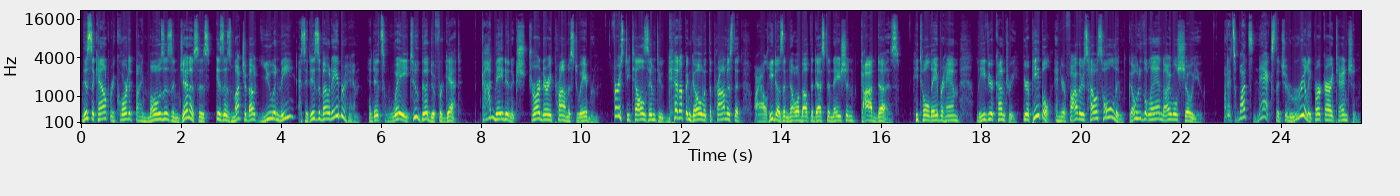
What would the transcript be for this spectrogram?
This account recorded by Moses in Genesis is as much about you and me as it is about Abraham, and it's way too good to forget. God made an extraordinary promise to Abram. First, he tells him to get up and go with the promise that while he doesn't know about the destination, God does. He told Abraham, Leave your country, your people, and your father's household, and go to the land I will show you. But it's what's next that should really perk our attention.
